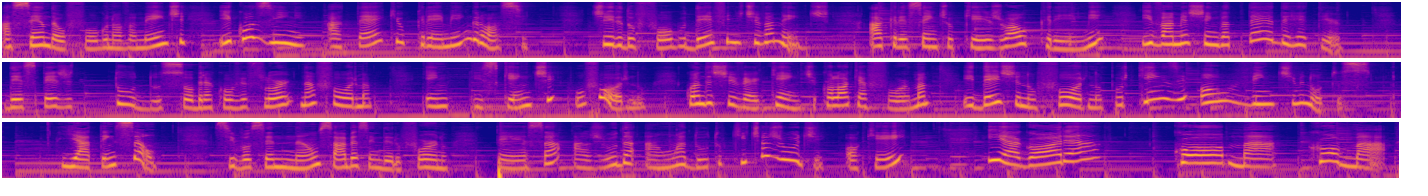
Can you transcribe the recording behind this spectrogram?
Acenda o fogo novamente e cozinhe até que o creme engrosse. Tire do fogo definitivamente. Acrescente o queijo ao creme e vá mexendo até derreter. Despeje tudo sobre a couve-flor na forma. Esquente o forno. Quando estiver quente, coloque a forma e deixe no forno por 15 ou 20 minutos. E atenção! Se você não sabe acender o forno, Peça ajuda a um adulto que te ajude, ok? E agora, coma, coma.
